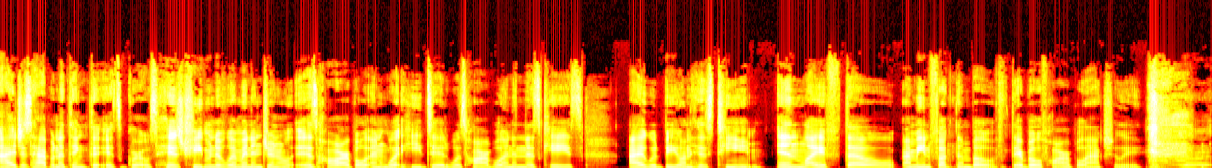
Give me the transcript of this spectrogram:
Mm. I just happen to think that it's gross. His treatment of women in general is horrible, and Mm. what he did was horrible. And in this case, I would be on his team. In life, though, I mean, fuck them both. They're both horrible, actually. All right.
